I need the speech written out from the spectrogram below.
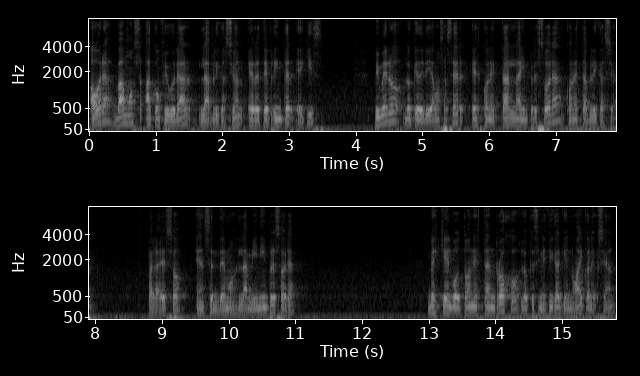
Ahora vamos a configurar la aplicación RT Printer X. Primero lo que deberíamos hacer es conectar la impresora con esta aplicación. Para eso encendemos la mini impresora. Ves que el botón está en rojo, lo que significa que no hay conexión.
